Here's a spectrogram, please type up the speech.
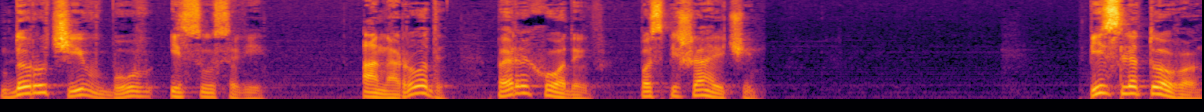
доручив був Ісусові. А народ переходив, поспішаючи. Після того,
